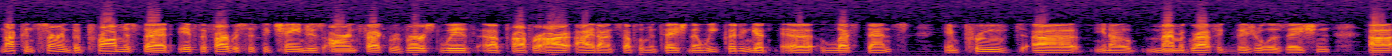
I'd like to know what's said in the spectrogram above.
not concern, but promise that if the fibrocystic changes are in fact reversed with uh, proper iodine supplementation, that we couldn't get uh, less dense, improved, uh, you know, mammographic visualization. Uh,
